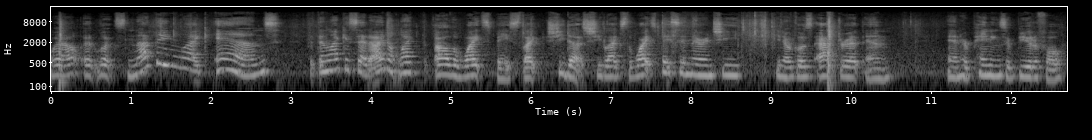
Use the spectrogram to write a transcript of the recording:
Well, it looks nothing like Ann's, but then like I said, I don't like all the white space like she does. She likes the white space in there and she, you know, goes after it and and her paintings are beautiful.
